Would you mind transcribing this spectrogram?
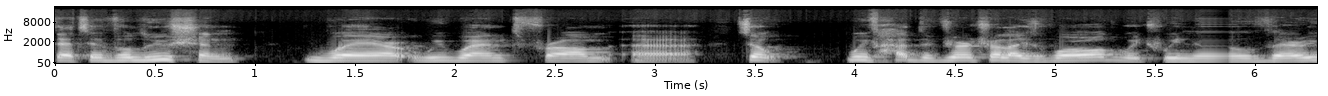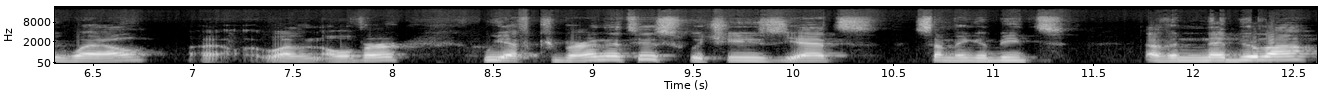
that evolution where we went from, uh, so we've had the virtualized world, which we know very well, uh, well and over. We have Kubernetes, which is yet something a bit of a nebula,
